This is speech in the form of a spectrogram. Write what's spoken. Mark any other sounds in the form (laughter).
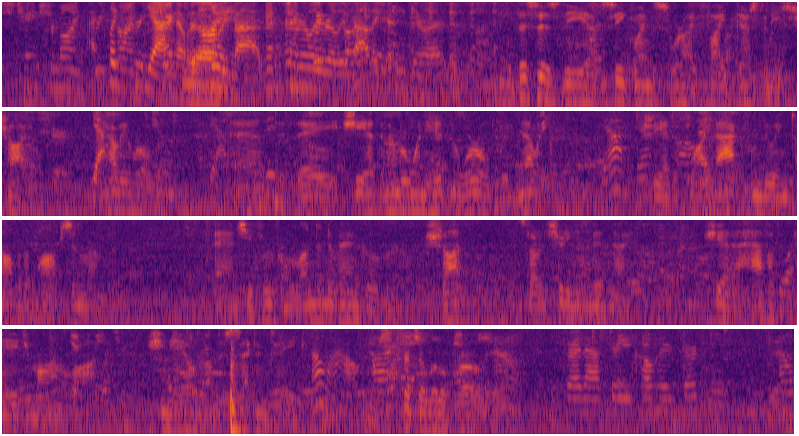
She changed her mind three Like times. three, yeah, I know. It was Yeah. (laughs) really bad. Really, really bad. I couldn't do it. This is the uh, sequence where I fight Destiny's Child, Yes. Kelly Rowland. Yes. And they, she had the number one hit in the world with Nelly. Yeah. yeah. She had to fly back from doing Top of the Pops in London. And she flew from London to Vancouver, shot, started shooting at midnight. She had a half a page monologue. She nailed it on the second take. Oh wow. You know, she's such a little pro, yeah. This is right after you call her Dark Knight. yeah.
